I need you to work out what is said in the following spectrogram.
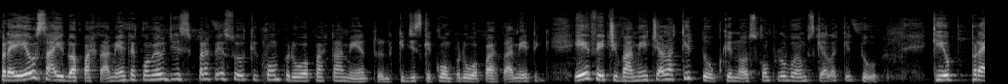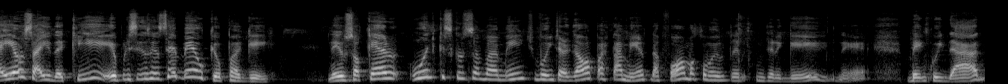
Para eu sair do apartamento, é como eu disse para a pessoa que comprou o apartamento, que disse que comprou o apartamento, efetivamente ela quitou, porque nós comprovamos que ela quitou. Que para eu sair daqui, eu preciso receber o que eu paguei. Né? Eu só quero, única e exclusivamente, vou entregar o apartamento da forma como eu entreguei, né? bem cuidado.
